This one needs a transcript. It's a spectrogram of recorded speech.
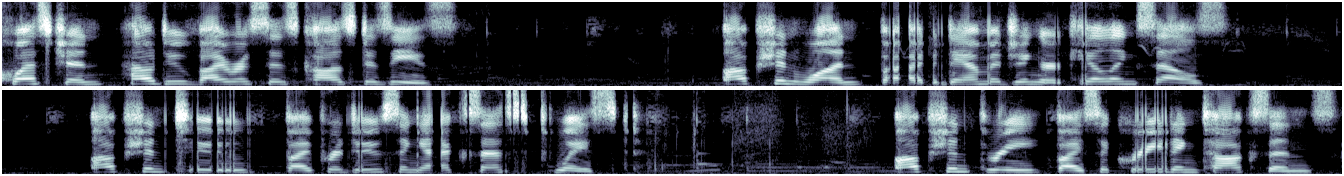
Question How do viruses cause disease? Option 1 By damaging or killing cells. Option 2 By producing excess waste. Option 3 By secreting toxins.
